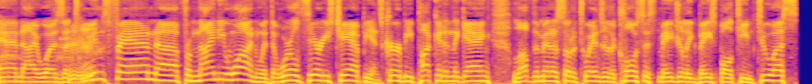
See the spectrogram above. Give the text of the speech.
and I was a Mhm. Twins fan uh, from '91 with the World Series champions Kirby Puckett and the gang. Love the Minnesota Twins. They're the closest Major League Baseball team to us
